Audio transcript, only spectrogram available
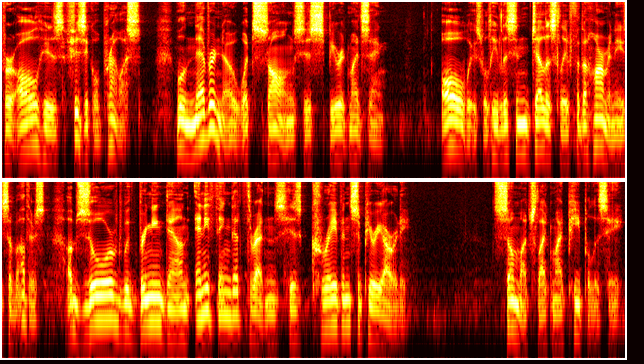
for all his physical prowess, will never know what songs his spirit might sing. Always will he listen jealously for the harmonies of others, absorbed with bringing down anything that threatens his craven superiority. So much like my people is he,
